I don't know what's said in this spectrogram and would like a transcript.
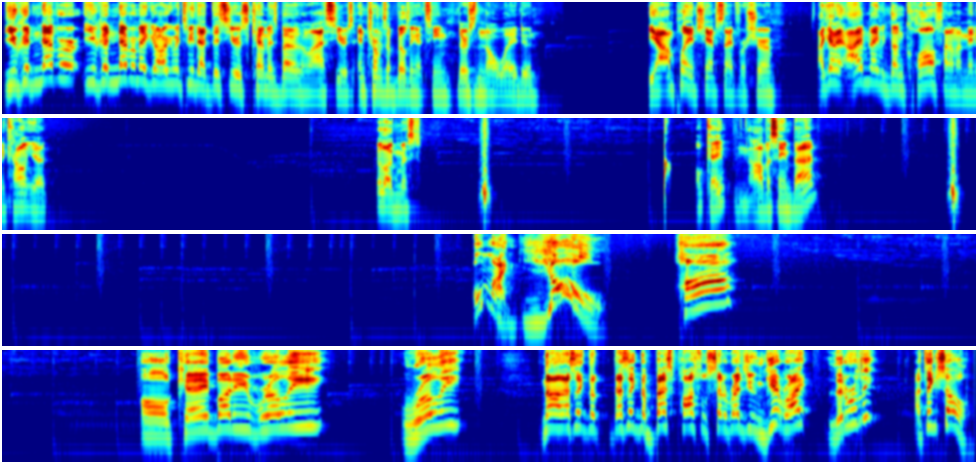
You could never, you could never make an argument to me that this year's chem is better than last year's in terms of building a team. There's no way, dude. Yeah, I'm playing champs night for sure. I got, I haven't even done qualifying on my main account yet. Good luck, missed. Okay, novice ain't bad. Oh my, yo, huh? Okay, buddy, really, really? Nah, that's like the that's like the best possible set of reds you can get, right? Literally, I think so.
